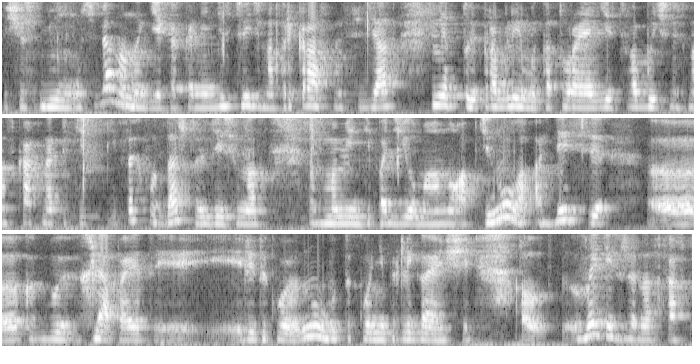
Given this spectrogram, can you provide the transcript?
еще сниму у себя на ноге, как они действительно прекрасно сидят. Нет той проблемы, которая есть в обычных носках на пяти спицах. Вот, да, что здесь у нас в моменте подъема оно обтянуло, а здесь Э, как бы хляпает или такое, ну вот такое неприлегающее. А в этих же носках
